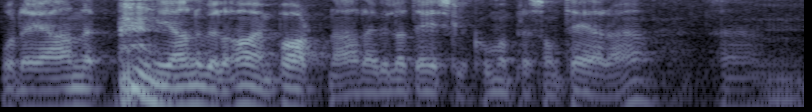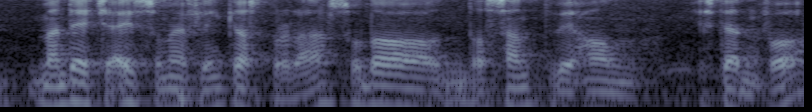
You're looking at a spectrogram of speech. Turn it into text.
Og de gjerne, gjerne ville ha en partner. De ville at jeg skulle komme og presentere. Um, men det er ikke jeg som er flinkest på det der, så da, da sendte vi han istedenfor.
